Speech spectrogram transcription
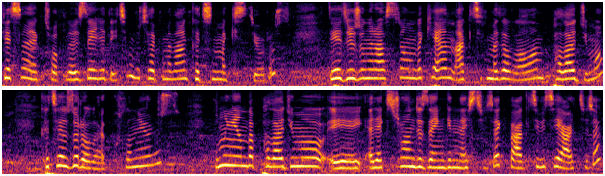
platin elektrotları zehirlediği için bu tepkimeden kaçınmak istiyoruz. Dehidrojenerasyondaki en aktif metal olan paladyumu katalizör olarak kullanıyoruz. Bunun yanında paladyumu e, elektronca zenginleştirecek ve aktiviteyi artıracak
